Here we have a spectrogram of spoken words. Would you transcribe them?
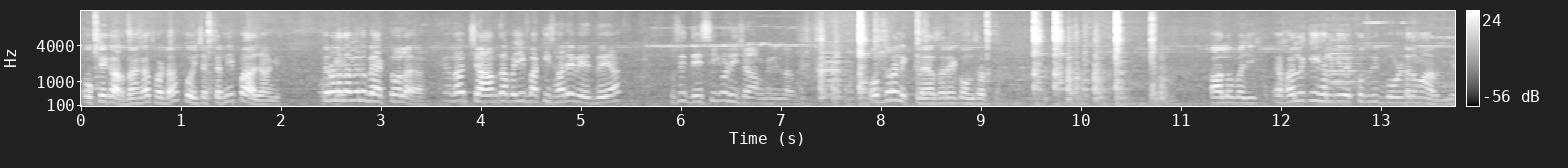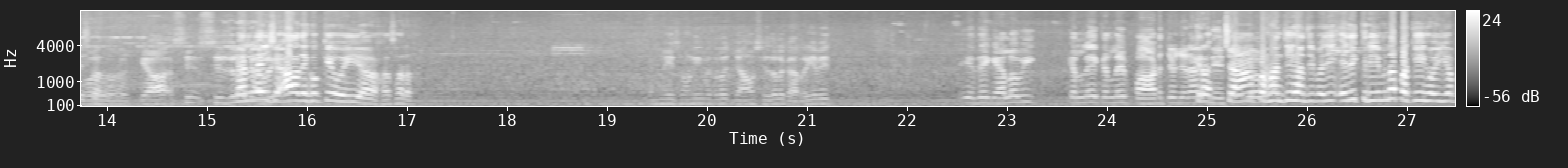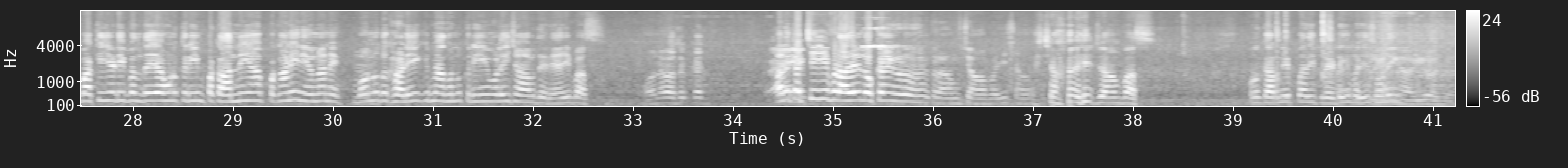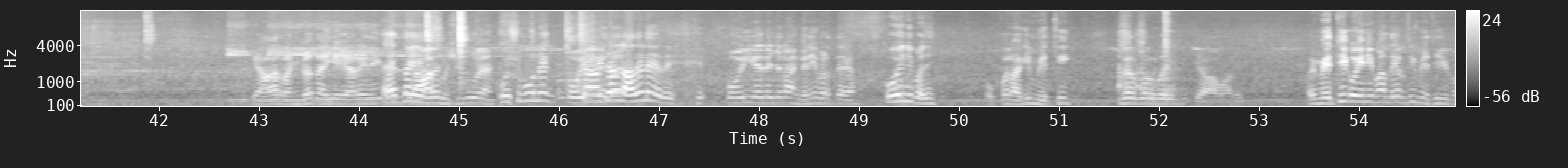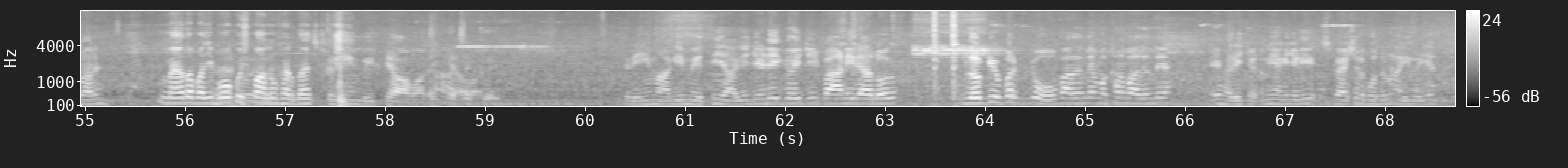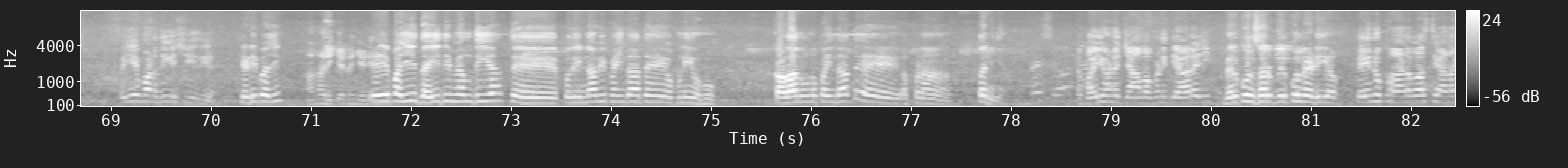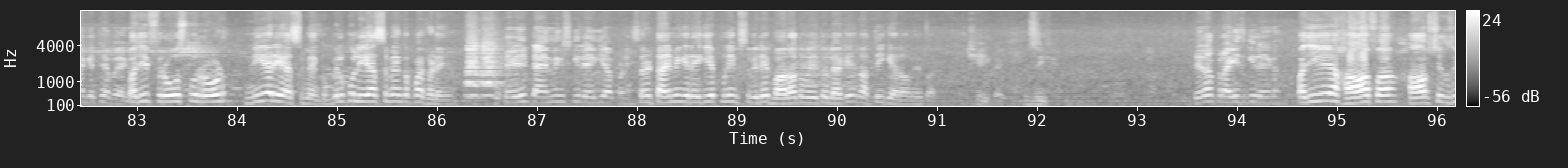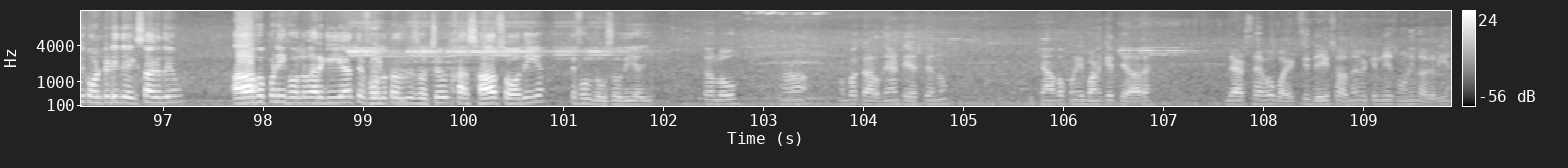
ਓਕੇ ਕਰ ਦਾਂਗਾ ਤੁਹਾਡਾ ਕੋਈ ਚੱਕਰ ਨਹੀਂ ਪਾ ਜਾਾਂਗੇ। ਫਿਰ ਉਹਨਾਂ ਦਾ ਮੈਨੂੰ ਬੈਕ ਕਾਲ ਆਇਆ। ਕਹਿੰਦਾ ਚਾਂਪ ਤਾਂ ਭਾਜੀ ਬਾਕੀ ਸਾਰੇ ਵੇਚਦੇ ਆ। ਤੁਸੀਂ ਦੇਸੀ ਘੋੜੀ ਚਾਂਪ ਕਰੀ ਲਾ ਉਧਰੋਂ ਨਿਕਲਿਆ ਸਰ ਇਹ ਕਨਸੈਪਟ ਆ ਲਓ ਭਾਜੀ। ਇਹ ਹਲਕੀ ਹਲਕੀ ਦੇਖੋ ਤੁਸੀਂ 골ਡਨ ਮਾਰਦੀ ਹੈ ਇਸ ਵਾਰ। ਕਿਆ ਸਿਜ਼ਲ ਪਹਿਲਾਂ ਹੀ ਆ ਦੇਖੋ ਘਿਓ ਹੀ ਆ ਸਾਰਾ। ਕਿੰਨੀ ਸੋਹਣੀ ਮਤਲਬ ਚਾਂਪ ਸਿਜ਼ਲ ਕਰ ਰਹੀ ਹੈ ਵੀ ਇਹਦੇ ਕਹਿ ਲਓ ਵੀ ਕੱਲੇ ਕੱਲੇ ਪਾਰਟ ਚੋਂ ਜਿਹੜਾ ਦੇਸੀ ਚਾਂਪ ਹਾਂਜੀ ਹਾਂਜੀ ਭਾਜੀ ਇਹਦੀ ਕਰੀਮ ਨਾ ਪੱਕੀ ਹੋਈ ਆ ਬਾਕੀ ਜਿਹੜੀ ਬੰਦੇ ਆ ਹੁਣ ਕਰੀਮ ਪਕਾਣੇ ਆ ਪਕਾਣੀ ਨਹੀਂ ਉਹਨਾਂ ਨੇ। ਮੈਂ ਉਹਨੂੰ ਦਿਖਾਣੀ ਕਿ ਮੈਂ ਤੁਹਾਨੂੰ ਕਰੀਮ ਵਾਲੀ ਚਾਂਪ ਦੇ ਰਿਹਾ ਜੀ ਬਸ। ਉਹਨੇ ਬਸ ਕੱਚ- ਅਰੇ ਕੱਚੀ ਜੀ ਫੜਾ ਦੇ ਲੋਕਾਂ ਨੇ ਕਰਾਮ ਚਾਂਪ ਭਾਜੀ ਚਾਂਪ। ਚਾਂਪ ਬਸ। ਹੁਣ ਕਰਨੀ ਆਪਾਂ ਦੀ ਪਲੇਟਿੰਗ ਭਾਜੀ ਸੋਹਣੀ। ਆ ਗਈ ਓਏ। ਕਿਆ ਰੰਗਤ ਆਈ ਹੈ ਯਾਰ ਇਹਦੀ। ਏਦਾਂ ਹੀ ਆ। ਖੁਸ਼ਬੂ ਹੈ। ਖੁਸ਼ਬੂ ਨੇ ਕੋਈ ਚਾਰ ਚਾਰ ਲਾ ਦੇਣੇ ਇਹਦੇ। ਕੋਈ ਇਹਦੇ ਚ ਰੰਗ ਨਹੀਂ ਵਰਤਿਆ। ਕੋਈ ਨਹੀਂ ਭਾਜੀ। ਉੱਪਰ ਆ ਗਈ ਮੇਥੀ। ਬਿਲਕੁਲ ਭਾਜੀ। ਕੀ ਬਾਤ ਹੈ। ਓਏ ਮੇਥੀ ਕੋਈ ਨਹੀਂ ਪਾਉਂਦੇ ਯਾਰ ਤੁਸੀਂ ਮੇਥੀ ਵੀ ਪਾ ਰਹੇ ਮੈਂ ਤਾਂ ਭਾਜੀ ਬਹੁਤ ਕੁਝ ਪਾਉਣ ਨੂੰ ਫਿਰਦਾ। ਕਰੀਮ ਵੀ ਕੀ ਬਾਤ ਹੈ ਹੈ। ਕਰੀਮ ਆ ਗਈ ਮੇਥੀ ਆ ਗਈ। ਜਿਹੜੀ ਕੋਈ ਚੀਜ਼ ਪਾ ਨਹੀਂ ਰਿਹਾ ਲੋਕ ਲੋਕੀ ਉੱਪਰ ਘਿਓ ਪਾ ਦਿੰਦੇ ਮੱਖਣ ਪਾ ਦਿੰਦੇ ਆ। ਇਹ ਹਰੀ ਚਟਨੀ ਆ ਗਈ ਜਿਹੜੀ ਸਪੈਸ਼ਲ ਖੁਦ ਬਣਾਈ ਹੋਈ ਆ ਭਈ ਇਹ ਬਣਦੀ ਕਿਸ ਚੀਜ਼ ਦੀ ਆ? ਕਿਹੜੀ ਭਾਜੀ? ਆਹ ਹਰੀ ਚਟਨੀ ਜਿਹੜੀ ਇਹ ਭਾਜੀ ਦਹੀਂ ਦੀ ਮਿਲਦੀ ਆ ਤੇ ਪੁਦੀਨਾ ਵੀ ਪੈਂਦਾ ਤੇ ਆਪਣੀ ਉਹ ਕਾਲਾ ਨੂਨ ਪੈਂਦਾ ਤੇ ਆਪਣਾ ਧਨੀਆ। ਤੇ ਭਾਈ ਹੁਣ ਚਾਂਪ ਆਪਣੀ ਤਿਆਰ ਹੈ ਜੀ? ਬਿਲਕੁਲ ਸਰ ਬਿਲਕੁਲ ਰੈਡੀ ਆ। ਤੇ ਇਹਨੂੰ ਖਾਣ ਵਾਸਤੇ ਆਣਾ ਕਿੱਥੇ ਪਏਗਾ? ਭਾਜੀ Firozpur road near Yes Bank ਬਿਲਕੁਲ ਯੈਸ ਬੈਂਕ ਆਪਾਂ ਖੜੇ ਆ। ਤੇ ਇਹਦੀ ਟਾਈਮਿੰਗਸ ਕੀ ਰਹੇਗੀ ਆਪਣੀ? ਸਰ ਟਾਈਮਿੰਗ ਰਹੇਗੀ ਆਪਣੀ ਸਵੇਰੇ 12 ਤੋਂ ਵਜੇ ਤੋਂ ਲੈ ਕੇ ਰਾਤੀ 11 ਵਜੇ ਤੱਕ। ਠੀਕ ਹੈ ਜੀ। ਜੀ। ਤੇ ਇਹਦਾ ਪ੍ਰਾਈਸ ਕੀ ਰਹੇਗਾ? ਭਾਜੀ ਇਹ ਹਾਫ ਆ ਹਾਫ 'ਚ ਤੁਸੀਂ ਕੁਆਂਟੀਟੀ ਦੇਖ ਸਕਦੇ ਹੋ। ਹਾਫ ਆਪਣੀ ਫੁੱਲ ਵਰਗੀ ਆ ਤੇ ਫੁੱਲ ਤਾਂ ਤੁਸੀਂ ਸੋਚੋ ਹਾਫ 100 ਦੀ ਆ ਤੇ ਫੁੱਲ 200 ਦੀ ਆ ਜੀ। ਚਲੋ ਹਾਂ ਆਪਾਂ ਕਰਦੇ ਹਾਂ ਟੇਸਟ ਇਹਨੂੰ। ਤੇ ਚਾਂਪ ਆਪਣੀ ਬਣ ਕੇ ਤਿਆਰ ਹੈ। ਲੈਟਸ ਹੈਵ ਅ ਬਾਈਟ ਤੁਸੀਂ ਦੇਖ ਸਕਦੇ ਹੋ ਵੀ ਕਿੰਨੀ ਸੋਹਣੀ ਲੱਗ ਰਹੀ ਹੈ।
